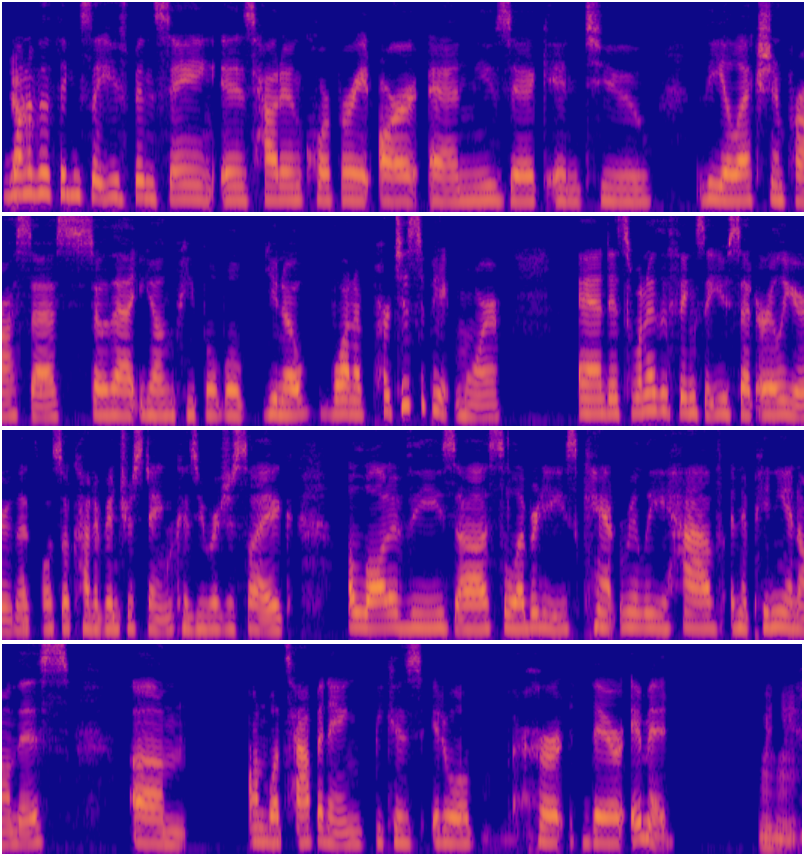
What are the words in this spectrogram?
yeah. one of the things that you've been saying is how to incorporate art and music into the election process so that young people will, you know, want to participate more. And it's one of the things that you said earlier that's also kind of interesting because you were just like, a lot of these uh, celebrities can't really have an opinion on this, um, on what's happening because it'll mm-hmm. hurt their image. Mm-hmm.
